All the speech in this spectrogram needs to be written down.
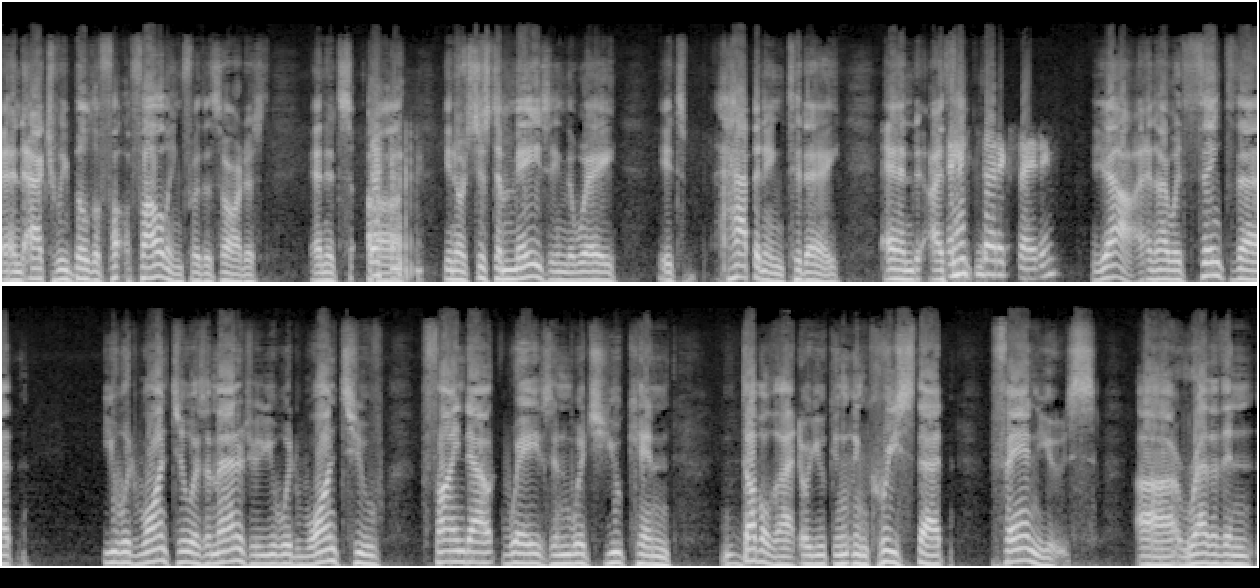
and actually build a, fo- a following for this artist. And it's, uh, you know, it's just amazing the way it's happening today. And I think isn't that exciting? yeah, and I would think that you would want to, as a manager, you would want to find out ways in which you can double that or you can increase that fan use uh, rather than,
